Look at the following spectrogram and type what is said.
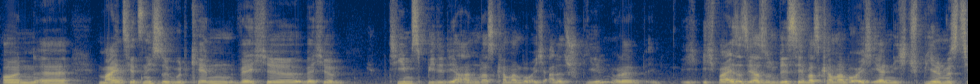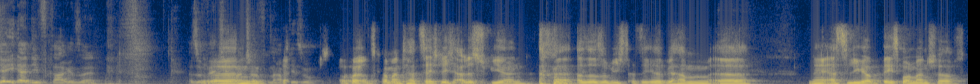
und äh, Mainz jetzt nicht so gut kennen, welche, welche Teams bietet ihr an? Was kann man bei euch alles spielen? Oder ich, ich weiß es ja so ein bisschen, was kann man bei euch eher nicht spielen, müsste ja eher die Frage sein. Also welche ähm, Mannschaften habt ihr so? Bei uns kann man tatsächlich alles spielen. also so wie ich das sehe, wir haben äh, eine erste Liga Baseballmannschaft,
